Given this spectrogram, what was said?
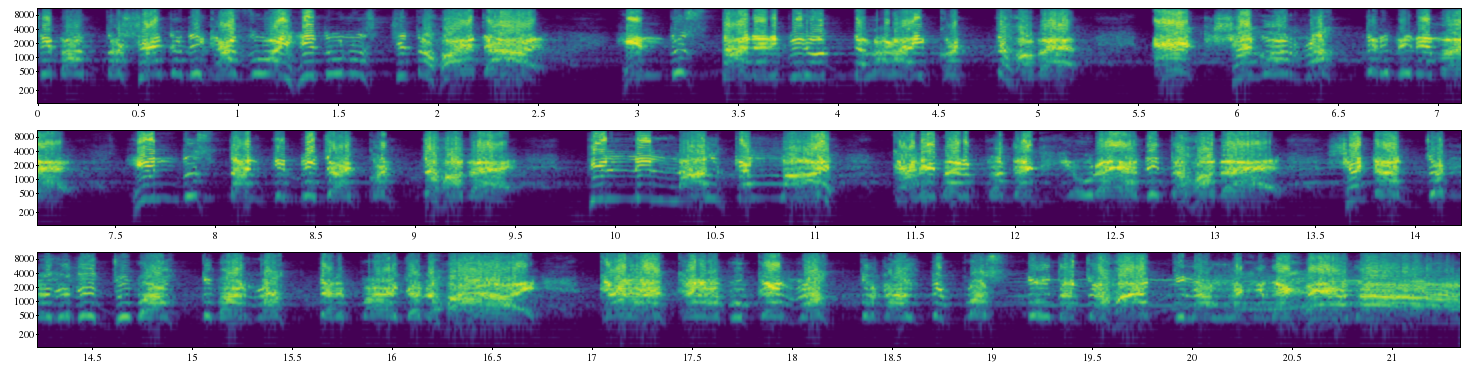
জীবদ্দশায় যদি গাজওয়া হিদ অনুষ্ঠিত হয়ে যায় হিন্দুস্তানের বিরুদ্ধে লড়াই করতে হবে এক সাগর রক্তের বিনিময়ে হিন্দুস্তানকে বিজয় করতে হবে দিল্লির লাল কেল্লায় কারিমের পতাকা উড়াইয়া দিতে হবে সেটার জন্য যদি যুবক তোমার রক্তের প্রয়োজন হয় কারা কারা বুকের রক্ত ঢালতে প্রস্তুত আছে হাত তুলে আল্লাহকে দেখায় দাও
